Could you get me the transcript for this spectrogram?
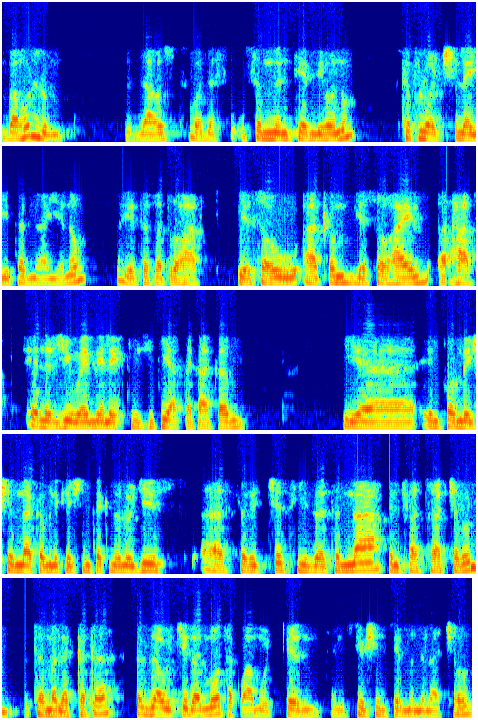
በሁሉም እዛ ውስጥ ወደ ስምንት የሚሆኑ ክፍሎች ለይተን ያየነው። የተፈጥሮ ሀብት፣ የሰው አቅም፣ የሰው ኃይል ሀብት energy ወይም electricity አጠቃቀም፣ የ information እና communication technologies ስርጭት ይዘትና infrastructure ሩን ተመለከተ። ከዛ ውጭ ደግሞ ተቋሞችን institutions የምንላቸውን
